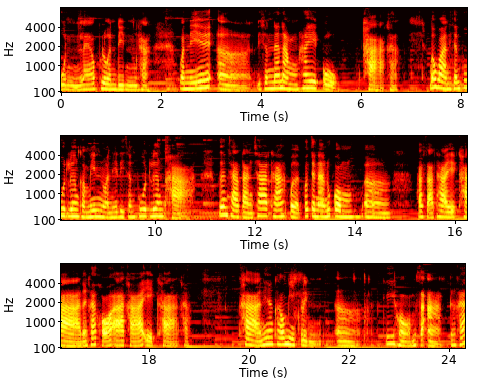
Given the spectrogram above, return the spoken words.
อุ่นแล้วพลวนดินค่ะ วันนี้ดิฉันแนะนำให้ปลูกข่าค่ะ เมื่อวานดิฉันพูดเรื่องขมิ้น วันนี้ดิฉันพูดเรื่องข่า เพื่อนชาวต่างชาติคะเปิดพจนานุกรม ภาษาไทยข่านะคะ ขออาขาเอกข่าค่ะข่าเนี่ยเขามีกลิ่นที่หอมสะอาดนะคะ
